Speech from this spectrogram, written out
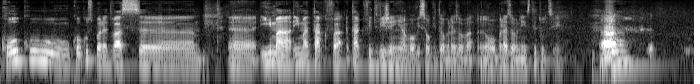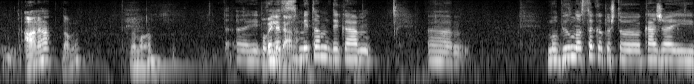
Колку колку според вас е, е, има има таква такви движења во високите образова, образовни институции? А... Ана, добро. Ве молам. Повелете, Ана. Сметам дека мобилноста, како што кажа и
